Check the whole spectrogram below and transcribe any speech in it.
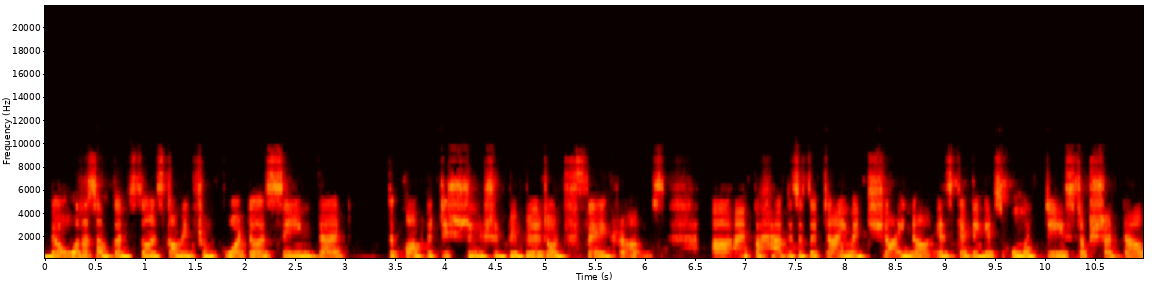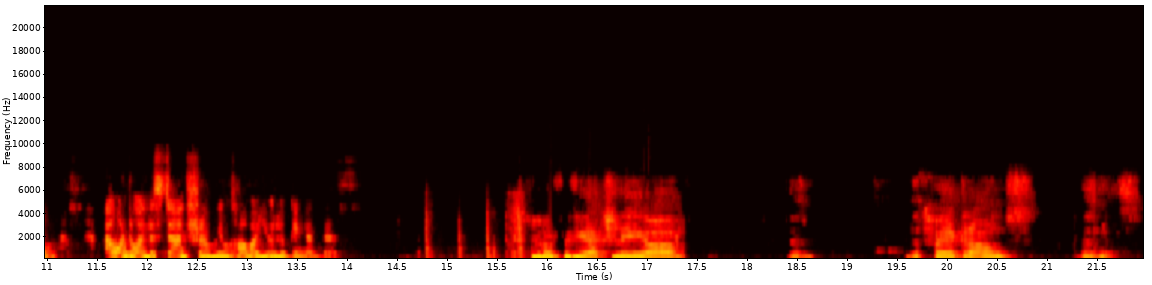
There are also some concerns coming from quarters saying that the competition should be built on fair grounds. Uh, and perhaps this is the time when China is getting its own taste of shutdown I want to understand from you how are you looking at this? You know, Fiji, actually, uh, this, this fairgrounds business,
